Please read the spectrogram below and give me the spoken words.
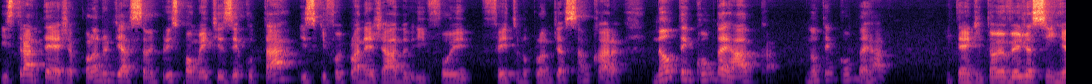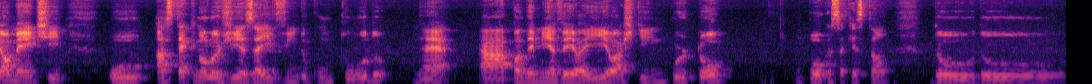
estratégia, plano de ação e principalmente executar isso que foi planejado e foi feito no plano de ação, cara, não tem como dar errado, cara. Não tem como dar errado. Entende? Então eu vejo assim, realmente o, as tecnologias aí vindo com tudo, né? A pandemia veio aí, eu acho que encurtou um pouco essa questão do, do,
